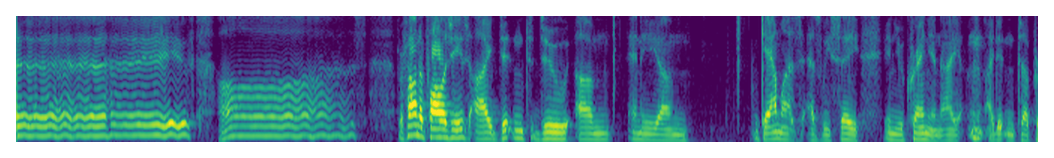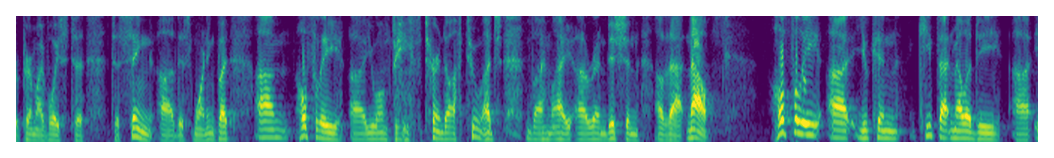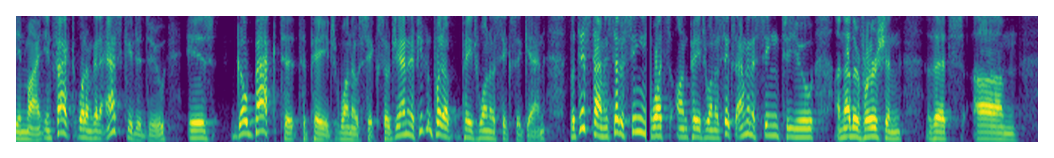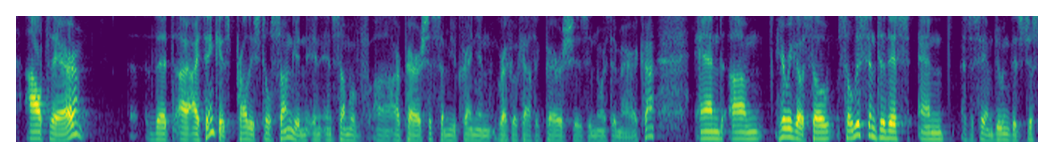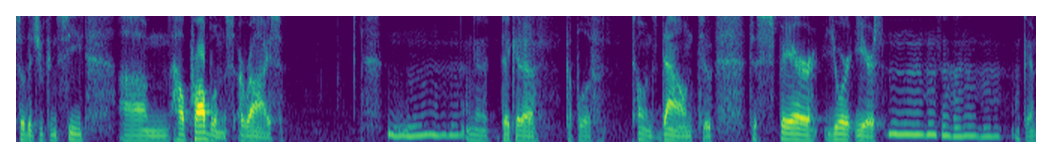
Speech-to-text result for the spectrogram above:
us. Profound apologies, I didn't do um, any. Um, gammas, as we say in Ukrainian. I, I didn't uh, prepare my voice to, to sing uh, this morning, but um, hopefully uh, you won't be turned off too much by my uh, rendition of that. Now, hopefully uh, you can keep that melody uh, in mind. In fact, what I'm going to ask you to do is go back to, to page 106. So Janet, if you can put up page 106 again, but this time instead of singing what's on page 106, I'm going to sing to you another version that's um, out there that I, I, think is probably still sung in, in, in some of uh, our parishes, some Ukrainian Greco-Catholic parishes in North America. And um, here we go. So, so listen to this, and as I say, I'm doing this just so that you can see um, how problems arise. I'm going to take it a couple of tones down to, to spare your ears. Okay.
